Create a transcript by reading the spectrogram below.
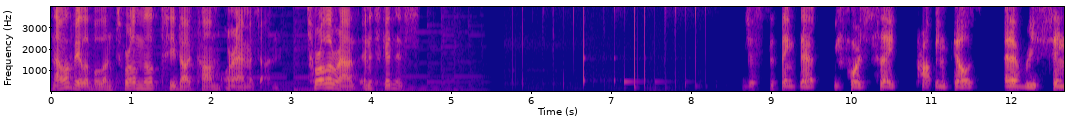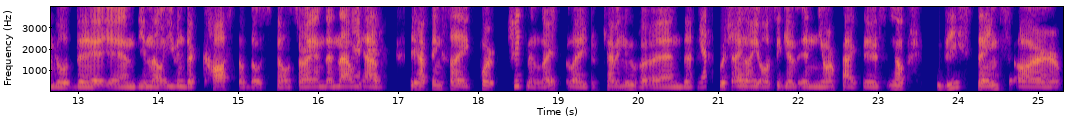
Now available on twirlmilktea.com or Amazon. Twirl around in its goodness. Just to think that before it's like propping pills every single day and you know even the cost of those pills right and then now we have you have things like for treatment, right? Like Cabenuva, and Yep. which I know you also give in your practice. You know, these things are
